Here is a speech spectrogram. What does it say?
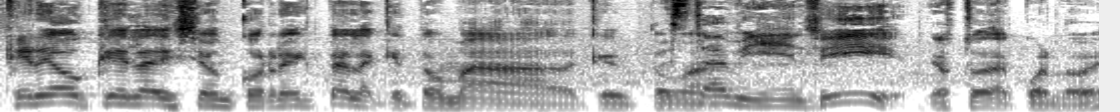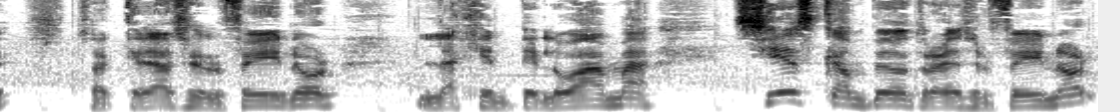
creo que es la decisión correcta la que toma. Que toma. Está bien. Sí, yo estoy de acuerdo, ¿eh? O sea, quedarse en el Feyenoord, la gente lo ama. Si es campeón otra vez el Feyenoord,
